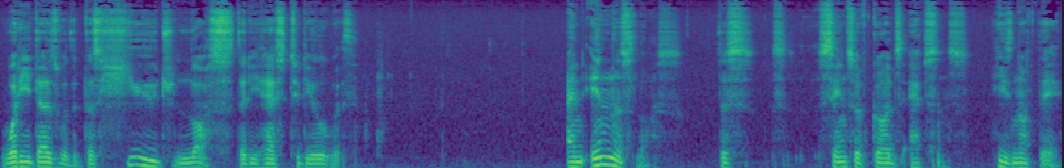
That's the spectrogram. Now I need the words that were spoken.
what he does with it, this huge loss that he has to deal with. And in this loss, this sense of God's absence, he's not there.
